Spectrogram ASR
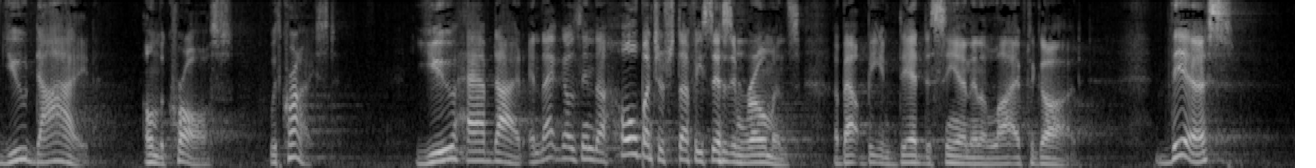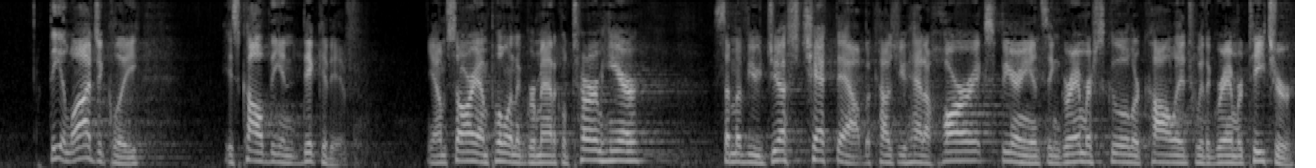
you died on the cross with Christ. You have died. And that goes into a whole bunch of stuff he says in Romans about being dead to sin and alive to God. This, theologically, is called the indicative. Yeah, I'm sorry I'm pulling a grammatical term here. Some of you just checked out because you had a horror experience in grammar school or college with a grammar teacher.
